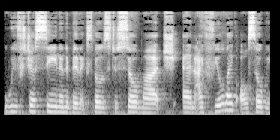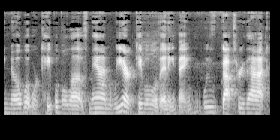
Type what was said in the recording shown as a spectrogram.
we've just seen and been exposed to so much and i feel like also we know what we're capable of man we are capable of anything we got through that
